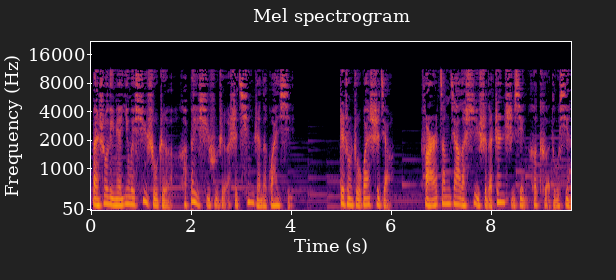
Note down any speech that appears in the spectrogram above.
本书里面因为叙述者和被叙述者是亲人的关系，这种主观视角反而增加了叙事的真实性和可读性。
